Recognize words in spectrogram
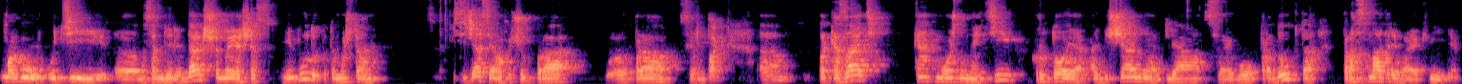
могу уйти, э, на самом деле, дальше, но я сейчас не буду, потому что сейчас я вам хочу про, э, про скажем так, показать, как можно найти крутое обещание для своего продукта, просматривая книги.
